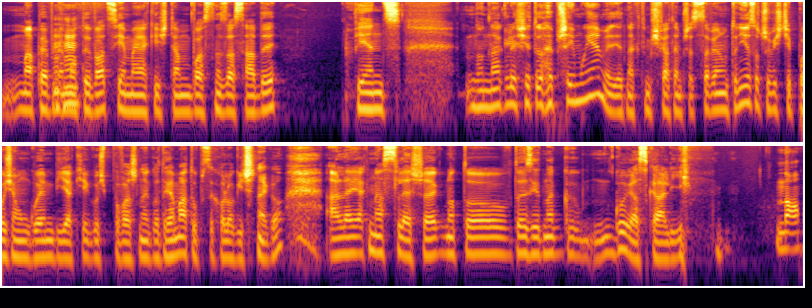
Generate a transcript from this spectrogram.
ma pewne motywacje, ma jakieś tam własne zasady, więc no nagle się trochę przejmujemy jednak tym światem przedstawionym. To nie jest oczywiście poziom głębi jakiegoś poważnego dramatu psychologicznego, ale jak na slasher, no to, to jest jednak góra skali. No,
